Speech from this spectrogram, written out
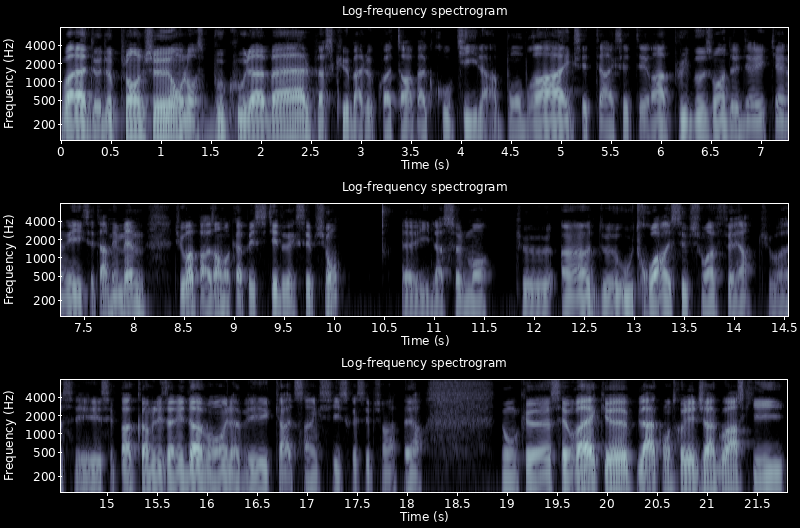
voilà de, de, plan de jeu. On lance beaucoup la balle parce que bah, le quarterback rookie il a un bon bras, etc., etc. Plus besoin de Derrick Henry, etc. Mais même, tu vois, par exemple en capacité de réception, euh, il a seulement que un, deux ou trois réceptions à faire. Tu vois, c'est pas comme les années d'avant. Il avait 4, 5, 6 réceptions à faire. Donc euh, c'est vrai que là contre les Jaguars qui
